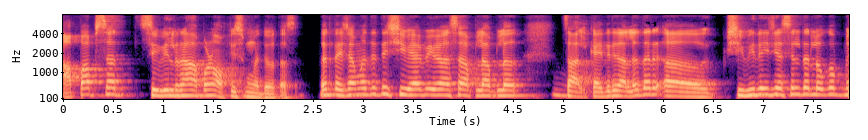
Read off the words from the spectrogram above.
आपापसात सिव्हिल राहा आपण ऑफिसमध्ये होत असं. तर त्याच्यामध्ये ते शिव्या बिव्या असं आपलं आपलं चाल काहीतरी झालं तर शिवी द्यायची असेल तर लोक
